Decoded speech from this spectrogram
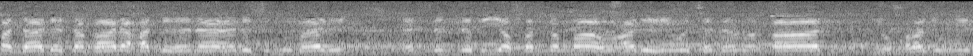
قتادة قال حدثنا أنس بن مالك أن النبي صلى الله عليه وسلم قال يخرج من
